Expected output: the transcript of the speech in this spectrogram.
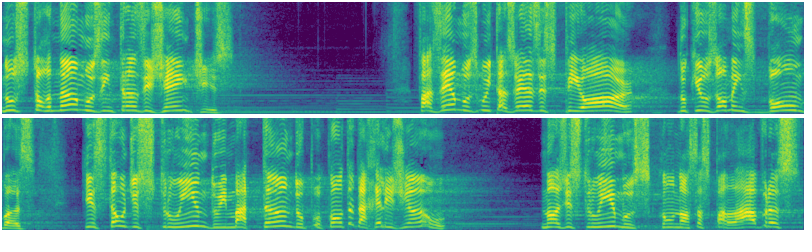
nos tornamos intransigentes, fazemos muitas vezes pior do que os homens bombas que estão destruindo e matando por conta da religião nós destruímos com nossas palavras,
